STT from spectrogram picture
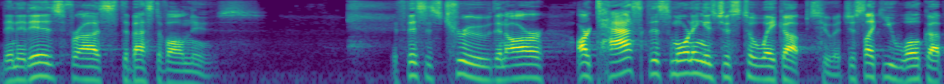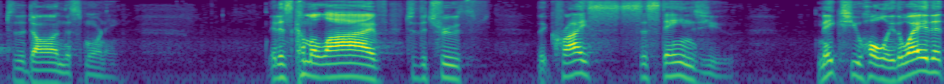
then it is for us the best of all news. If this is true, then our, our task this morning is just to wake up to it, just like you woke up to the dawn this morning. It has come alive to the truth that Christ sustains you, makes you holy. The way that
